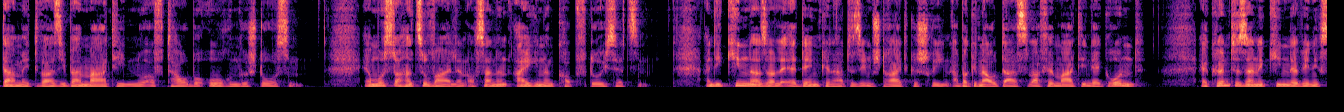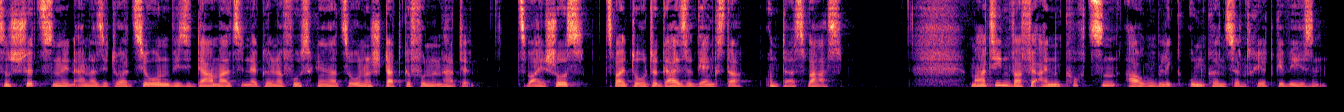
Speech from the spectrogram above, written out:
damit war sie bei Martin nur auf taube Ohren gestoßen. Er musste halt zuweilen auch seinen eigenen Kopf durchsetzen. An die Kinder solle er denken, hatte sie im Streit geschrien, aber genau das war für Martin der Grund. Er könnte seine Kinder wenigstens schützen in einer Situation, wie sie damals in der Kölner Fußgängerzone stattgefunden hatte. Zwei Schuss, zwei tote Geiselgangster, und das war's. Martin war für einen kurzen Augenblick unkonzentriert gewesen.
